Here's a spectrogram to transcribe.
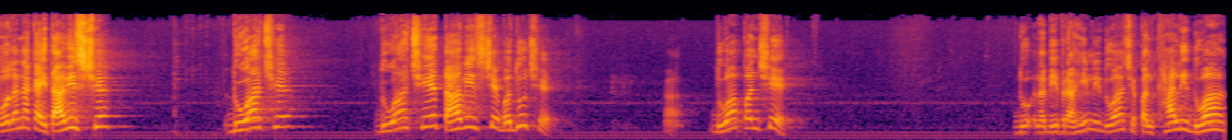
મોલાના કાંઈ તાવીઝ છે? દુઆ છે? દુઆ છે, તાવીઝ છે, બધું છે. દુઆ પણ છે. નબી ઇબ્રાહીમની દુઆ છે, પણ ખાલી દુઆ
